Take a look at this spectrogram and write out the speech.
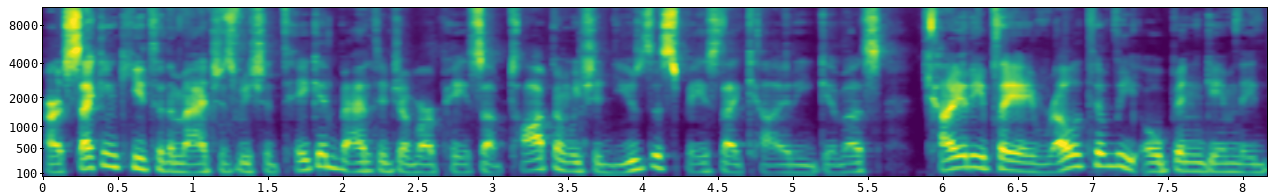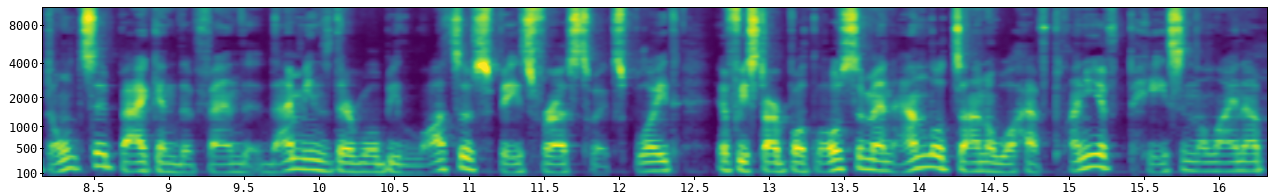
Our second key to the match is we should take advantage of our pace up top and we should use the space that Cagliari give us Cagliari play a relatively open game. They don't sit back and defend. That means there will be lots of space for us to exploit. If we start both Osimhen and Lozano, we'll have plenty of pace in the lineup.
